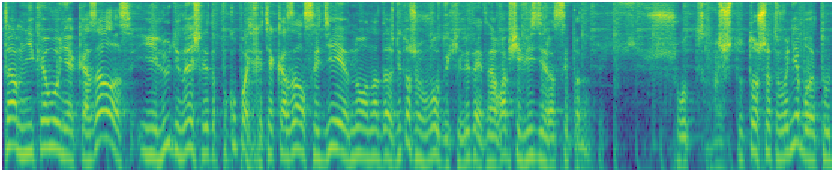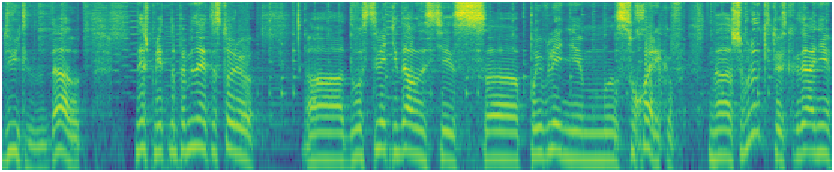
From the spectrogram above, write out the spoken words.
там никого не оказалось, и люди начали это покупать. Хотя, казалось, идея, ну, она даже не то, что в воздухе летает, она вообще везде рассыпана. То есть, Вот что, то, что этого не было, это удивительно. Да? Вот, знаешь, мне это напоминает историю э, 20-летней давности с э, появлением сухариков на нашем рынке. То есть, когда они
